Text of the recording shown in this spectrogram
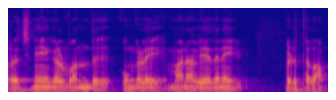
பிரச்சனைகள் வந்து உங்களை மனவேதனைப்படுத்தலாம்.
